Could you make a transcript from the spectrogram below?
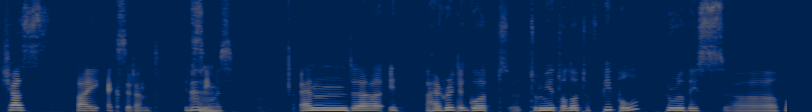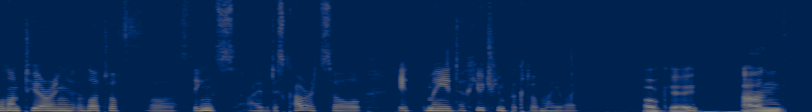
just by accident it Hmm. seems and uh, it i really got to meet a lot of people through this uh, volunteering a lot of uh, things i've discovered so it made a huge impact on my life Okay. And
